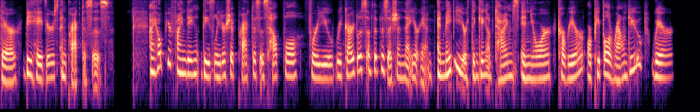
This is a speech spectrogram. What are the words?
their behaviors and practices. I hope you're finding these leadership practices helpful for you, regardless of the position that you're in. And maybe you're thinking of times in your career or people around you where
